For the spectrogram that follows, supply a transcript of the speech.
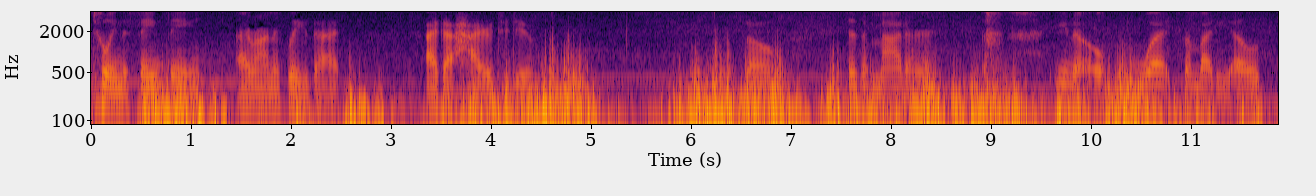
doing the same thing, ironically, that I got hired to do. So, it doesn't matter, you know, what somebody else,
